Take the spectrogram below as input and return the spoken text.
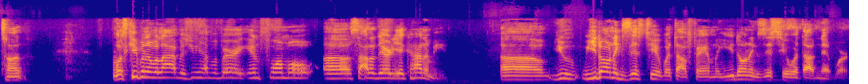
tons. What's keeping them alive is you have a very informal uh, solidarity economy. Um, you you don't exist here without family. You don't exist here without network,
